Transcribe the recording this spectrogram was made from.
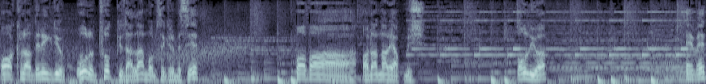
O kral nereye gidiyor? Oğlum çok güzel lan bonus'a girmesi. Baba adamlar yapmış. Oluyor. Evet.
